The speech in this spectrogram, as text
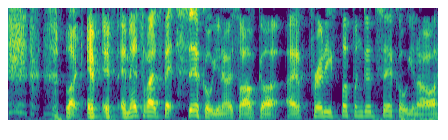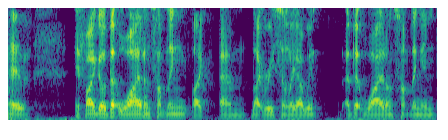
like if, if and that's why it's that circle, you know. So I've got a pretty flipping good circle, you know. I'll have if I go a bit wide on something, like um, like recently I went a bit wide on something and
